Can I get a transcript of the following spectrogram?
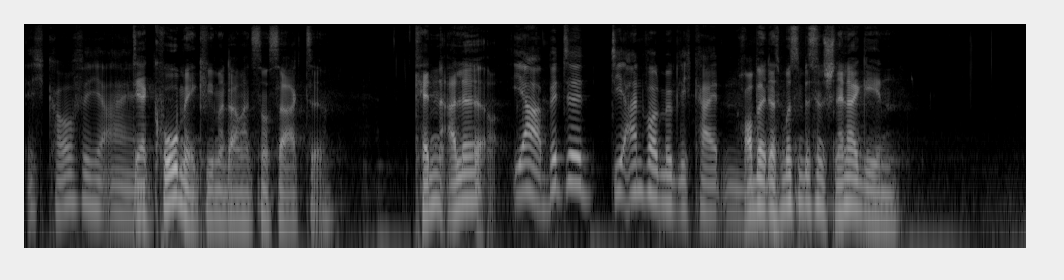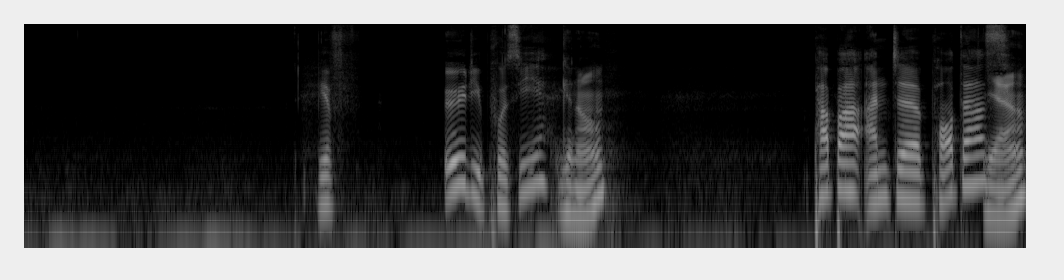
Ich kaufe hier ein. der Komik, wie man damals noch sagte. Kennen alle. ja, bitte die Antwortmöglichkeiten. Robbe, das muss ein bisschen schneller gehen. Wir Ödipussy, Genau. Papa Ante Portas Ja.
